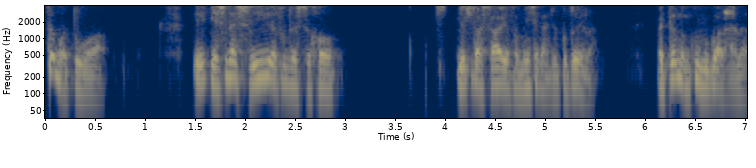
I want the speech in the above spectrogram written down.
这么多，也也是在十一月份的时候，尤其到十二月份，明显感觉不对了，呃，根本顾不过来了。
